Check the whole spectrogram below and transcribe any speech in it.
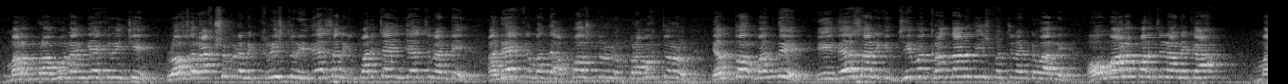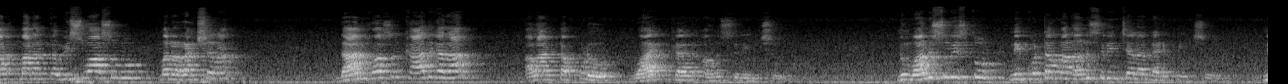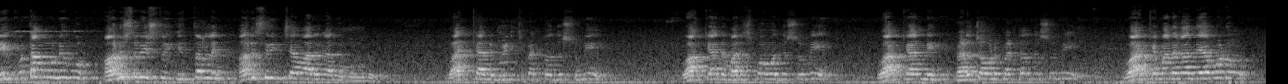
మన ప్రభుని అంగీకరించి లోక రక్షకుడని క్రీస్తుని ఈ దేశానికి పరిచయం చేసినట్టు అనేక మంది అపోస్తులను ప్రవక్తులను ఎంతో మంది ఈ దేశానికి జీవ గ్రంథాన్ని తీసుకొచ్చినట్టు వారిని అవమానపరచడానిక? మన మన యొక్క విశ్వాసము మన రక్షణ దానికోసం కాదు కదా? అలాంటప్పుడు వాక్యాన్ని అనుసరించు. నువ్వు అనుసరిస్తూ నీ కుటుంబాన్ని అనుసరించేలా నడిపించు. నీ కుటుంబం నువ్వు అనుసరిస్తూ ఇతరుల్ని అనుసరించేవారుగా నువ్వు ఉండు. వాక్యాన్ని విడిచిపెట్టవద్దు సుమి. వాక్యాన్ని మర్చిపోవద్దు సుమి. వాక్యాన్ని పెడచోని పెట్టవద్దు సుమి. వాక్యం అనగా దేవుడు.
